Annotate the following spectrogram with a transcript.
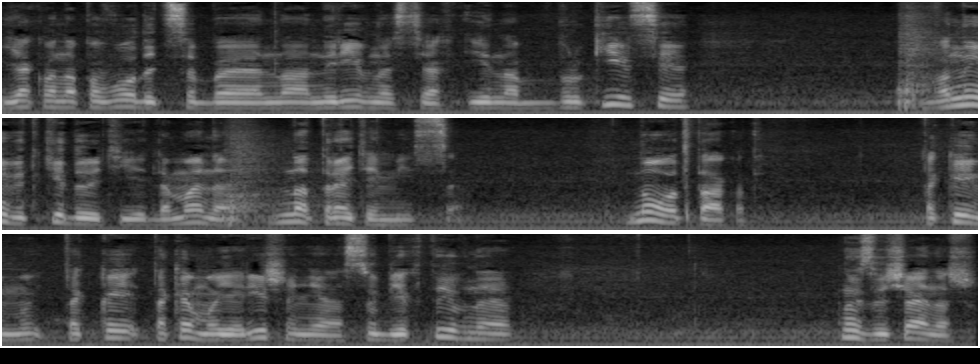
як вона поводить себе на нерівностях і на бруківці, вони відкидують її для мене на третє місце. Ну, от так от. Такий, такий, таке моє рішення суб'єктивне. Ну і звичайно ж,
